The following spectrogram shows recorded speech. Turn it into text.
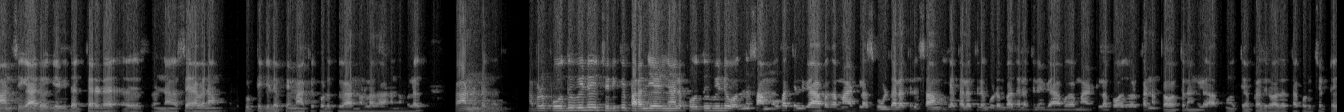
മാനസികാരോഗ്യ വിദഗ്ധരുടെ പിന്നെ സേവനം കുട്ടിക്ക് ലഭ്യമാക്കി കൊടുക്കുക എന്നുള്ളതാണ് നമ്മൾ കാണേണ്ടുന്നത്. അപ്പോൾ പൊതുവിൽ ചുരുക്കി പറഞ്ഞു കഴിഞ്ഞാൽ പൊതുവിൽ ഒന്ന് സമൂഹത്തിൽ വ്യാപകമായിട്ടുള്ള സ്കൂൾ തലത്തിലും സാമൂഹ്യ തലത്തിലും കുടുംബ തലത്തിലും വ്യാപകമായിട്ടുള്ള ബോധവൽക്കരണ പ്രവർത്തനങ്ങൾ ആത്മഹത്യാ പ്രതിരോധത്തെ കുറിച്ചിട്ട്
